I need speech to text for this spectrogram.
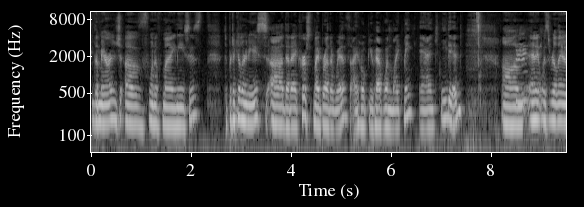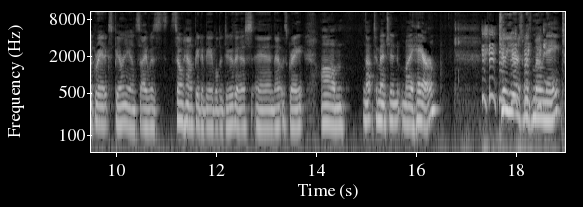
the marriage of one of my nieces, the particular niece uh, that I cursed my brother with. I hope you have one like me, and he did. Um, and it was really a great experience. I was so happy to be able to do this, and that was great. Um, not to mention my hair. Two years with Monat,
